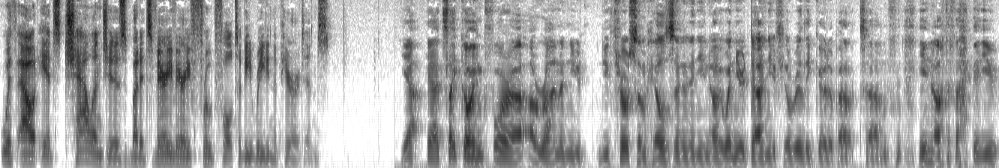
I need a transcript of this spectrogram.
without its challenges, but it's very very fruitful to be reading the Puritans. Yeah, yeah, it's like going for a, a, run and you you throw some hills in, and you know when you're done, you feel really good about um, you know the fact that you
